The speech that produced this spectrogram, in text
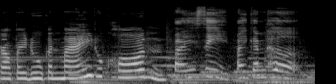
เราไปดูกันไหมทุกคน ไปสิ ไปกันเถอะ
